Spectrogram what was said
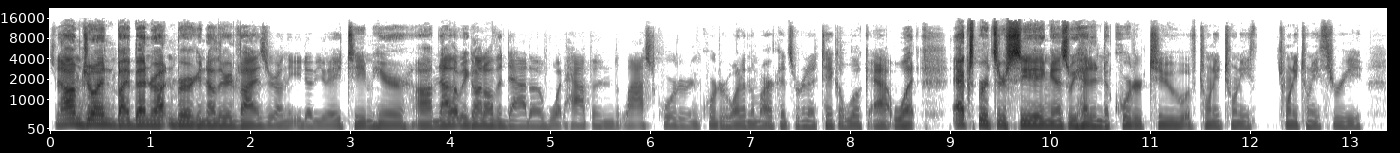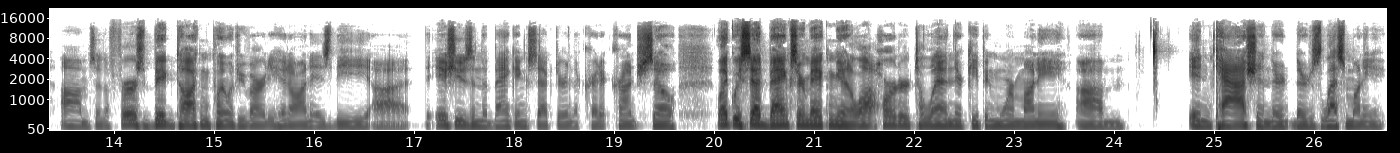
So now I'm joined by Ben Ruttenberg, another advisor on the EWA team here. Um, now that we got all the data of what happened last quarter and quarter one in the markets, we're going to take a look at what experts are seeing as we head into quarter two of 2020, 2023. Um, so the first big talking point, which we've already hit on, is the uh, the issues in the banking sector and the credit crunch. So, like we said, banks are making it a lot harder to lend. They're keeping more money. Um, in cash and there, there's less money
